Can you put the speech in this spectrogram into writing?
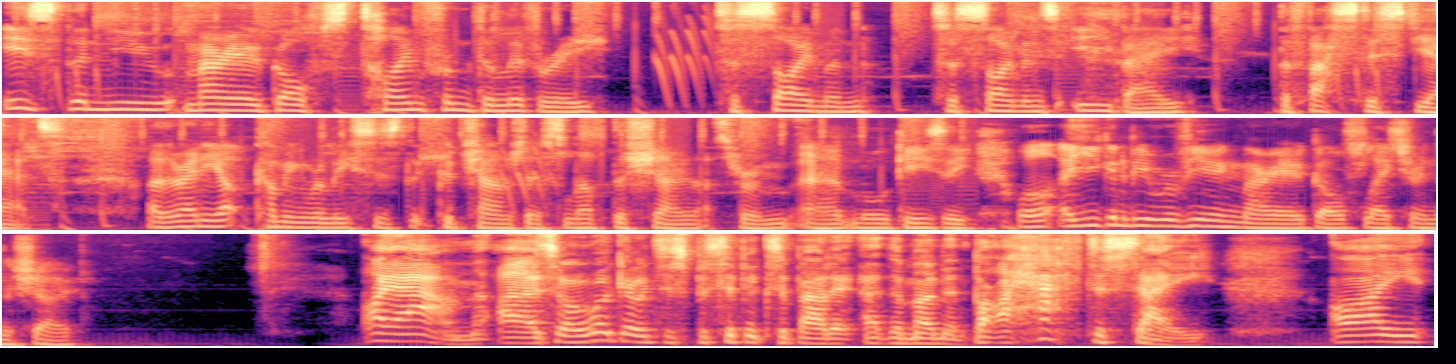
is the new Mario Golf's time from delivery to Simon to Simon's eBay the fastest yet? Are there any upcoming releases that could challenge this? Love the show. That's from uh. Well, are you going to be reviewing Mario Golf later in the show? I am. Uh, so I won't go into specifics about it at the moment, but I have to say, I,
